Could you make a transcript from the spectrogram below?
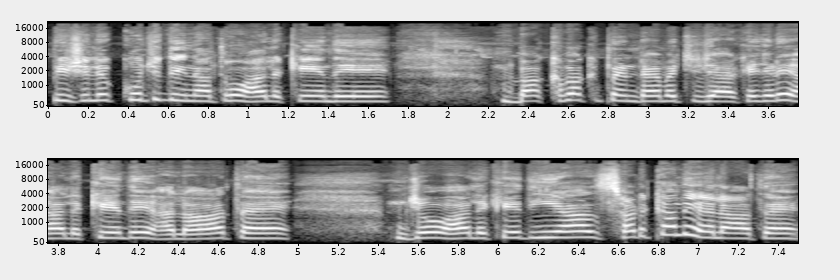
ਪਿਛਲੇ ਕੁਝ ਦਿਨਾਂ ਤੋਂ ਹਲਕੇ ਦੇ, ਵੱਖ-ਵੱਖ ਪਿੰਡਾਂ ਵਿੱਚ ਜਾ ਕੇ ਜਿਹੜੇ ਹਲਕੇ ਦੇ ਹਾਲਾਤ ਹੈ ਜੋ ਹਲਕੇ ਦੀਆਂ ਸੜਕਾਂ ਦੇ ਹਾਲਾਤ ਹੈ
